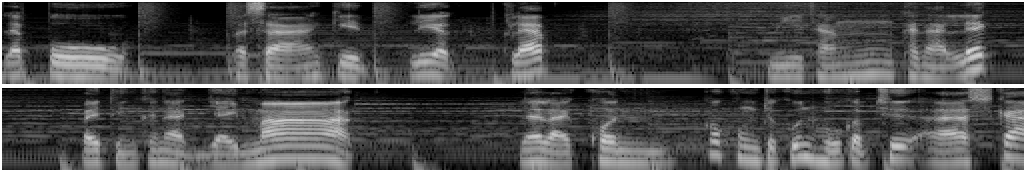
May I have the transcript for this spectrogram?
และปู ภาษาอังกฤษเรียก crab มีทั้งขนาดเล็กไปถึงขนาดใหญ่มาก และหลายคนก็คงจะคุ้นหูกับชื่อ Alaska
